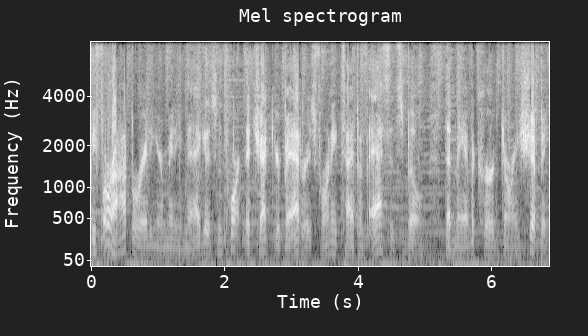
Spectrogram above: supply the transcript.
Before operating your Mini-Mag, it is important to check your batteries for any type of acid spill that may have occurred during shipping.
